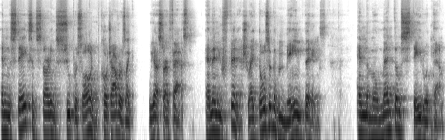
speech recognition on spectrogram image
and mistakes and starting super slow. And Coach Alvarez like, we got to start fast, and then you finish right. Those are the main things, and the momentum stayed with them.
